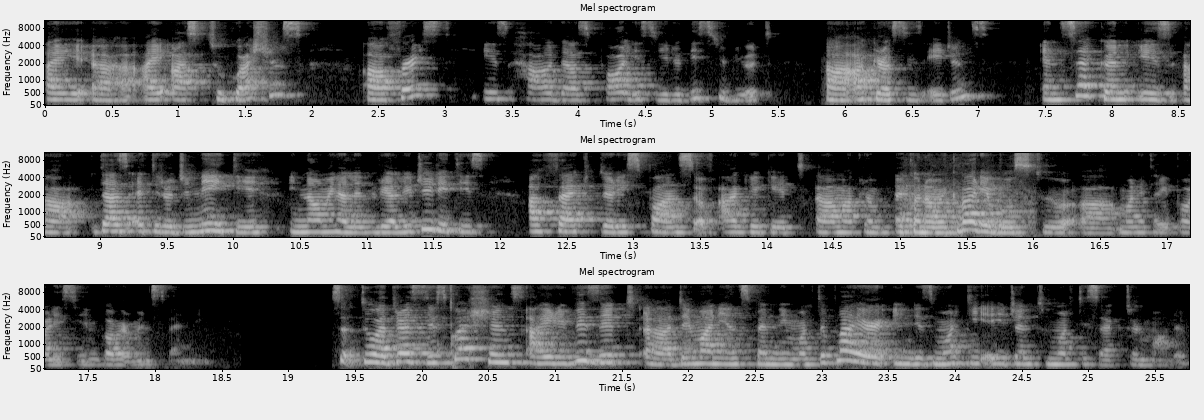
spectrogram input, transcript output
I, uh, I asked two questions. Uh, first, is how does policy redistribute uh, across these agents? And second is, uh, does heterogeneity in nominal and real rigidities affect the response of aggregate uh, macroeconomic variables to uh, monetary policy and government spending? So to address these questions, I revisit uh, the money and spending multiplier in this multi-agent, multi-sector model.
